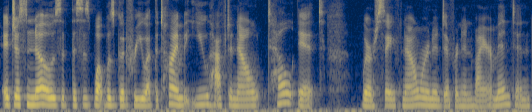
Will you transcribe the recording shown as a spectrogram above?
It just knows that this is what was good for you at the time, but you have to now tell it we're safe now, we're in a different environment. And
